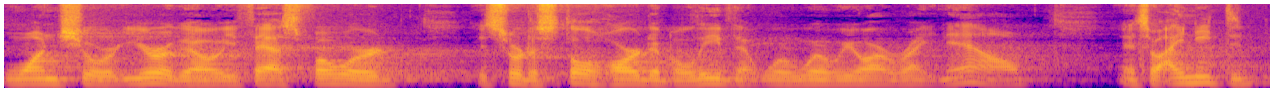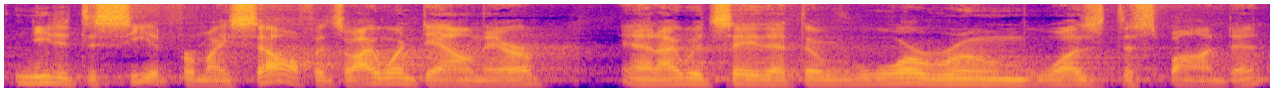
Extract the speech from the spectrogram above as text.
one short year ago. You fast forward, it's sort of still hard to believe that we're where we are right now. And so I need to, needed to see it for myself. And so I went down there, and I would say that the war room was despondent.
